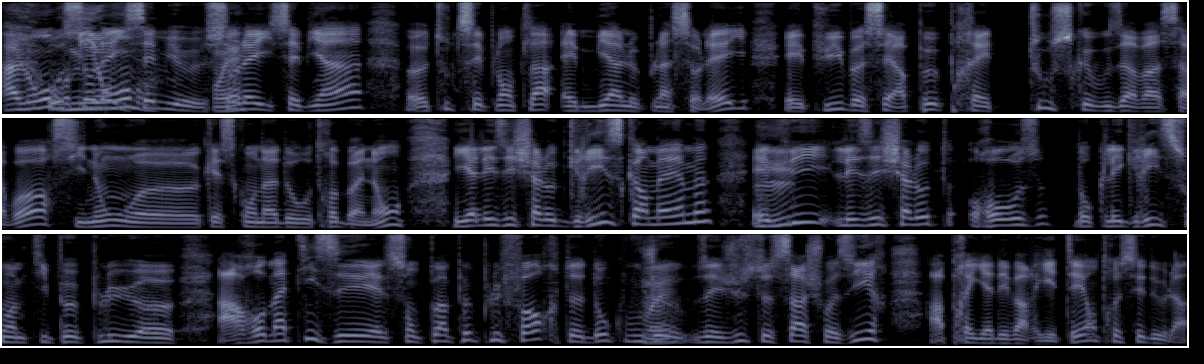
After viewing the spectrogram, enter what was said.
à l'ombre, Au soleil, c'est mieux. Soleil, c'est bien. Euh, toutes ces plantes-là aiment bien le plein soleil. Et puis, bah, c'est à peu près tout ce que vous avez à savoir. Sinon, euh, qu'est-ce qu'on a d'autre? Ben non. Il y a les échalotes grises quand même. Et Mhm. puis, les échalotes roses. Donc, les grises sont un petit peu plus euh, aromatisées. Elles sont un peu plus fortes. Donc, vous, Ouais. vous avez juste ça à choisir. Après, il y a des variétés entre ces deux-là.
